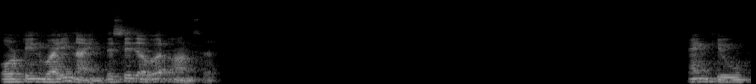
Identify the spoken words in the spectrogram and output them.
14 by 9 this is our answer. Thank you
